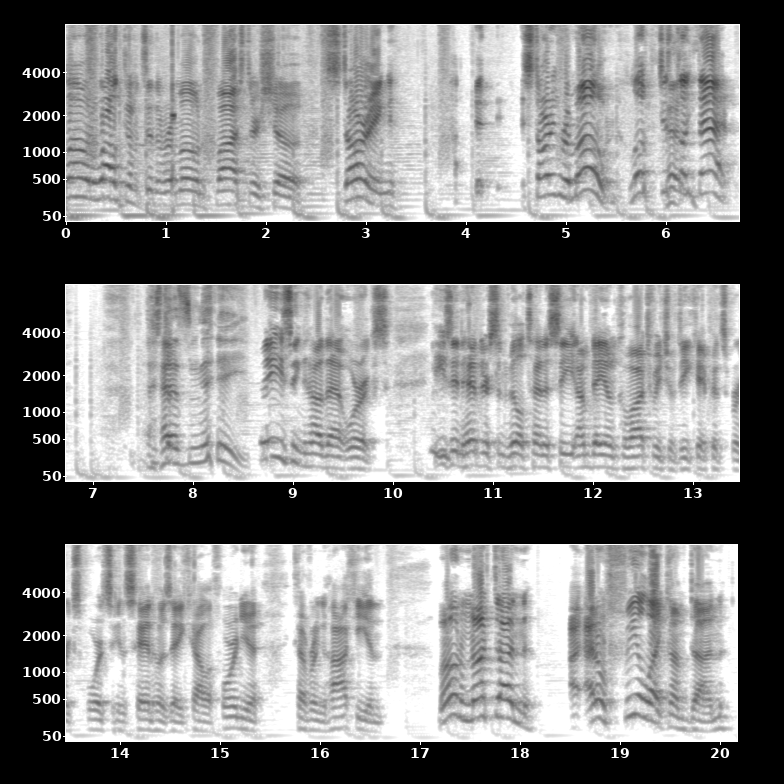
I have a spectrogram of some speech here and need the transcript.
Hello and welcome to the Ramon Foster Show, starring starring Ramon. Look, just like that. That's me. Amazing how that works. He's in Hendersonville, Tennessee. I'm Dejan Kovacevic of DK Pittsburgh Sports in San Jose, California, covering hockey. And Ramon, I'm not done. I, I don't feel like I'm done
